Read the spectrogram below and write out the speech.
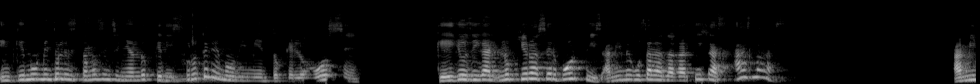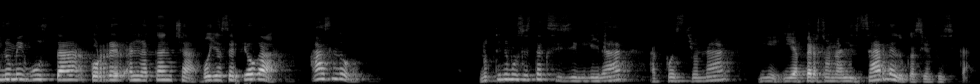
¿En qué momento les estamos enseñando que disfruten el movimiento, que lo gocen? Que ellos digan, no quiero hacer burpees, a mí me gustan las lagartijas, hazlas. A mí no me gusta correr en la cancha, voy a hacer yoga, hazlo. No tenemos esta accesibilidad a cuestionar y, y a personalizar la educación física.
